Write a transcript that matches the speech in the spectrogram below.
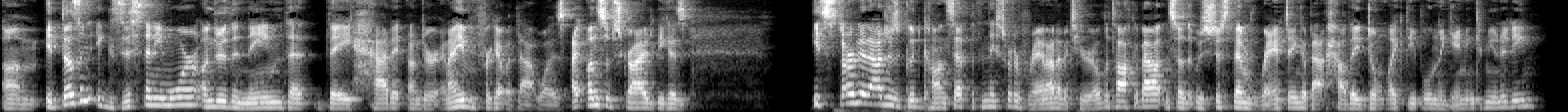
Um, it doesn't exist anymore under the name that they had it under, and I even forget what that was. I unsubscribed because it started out as a good concept, but then they sort of ran out of material to talk about, and so it was just them ranting about how they don't like people in the gaming community.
